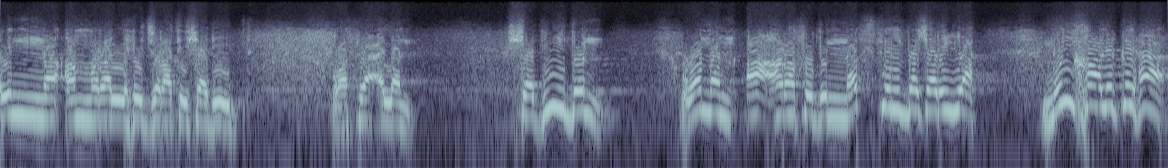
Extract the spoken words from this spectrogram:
إن أمر الهجرة شديد. وفعلا شديد ومن أعرف بالنفس البشرية من خالقها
